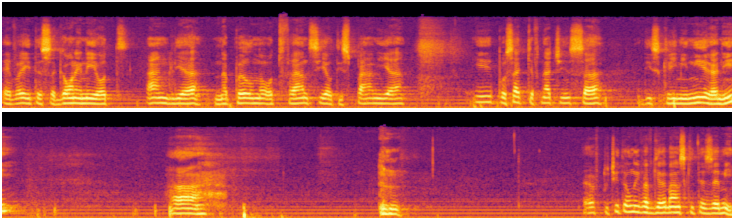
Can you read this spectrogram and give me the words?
Евреите са гонени от Англия, напълно от Франция, от Испания и по всякакъв начин са дискриминирани. А, включително и в германските земи.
